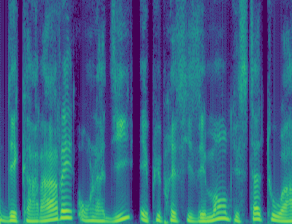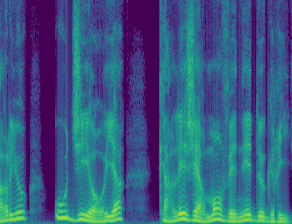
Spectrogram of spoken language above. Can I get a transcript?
des carrare, on l'a dit, et plus précisément du statuario ou gioia, car légèrement veiné de gris,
